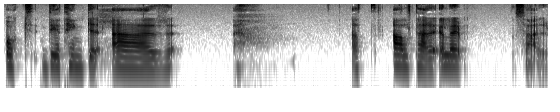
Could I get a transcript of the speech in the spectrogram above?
och det jag tänker är att allt det här, eller så här,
